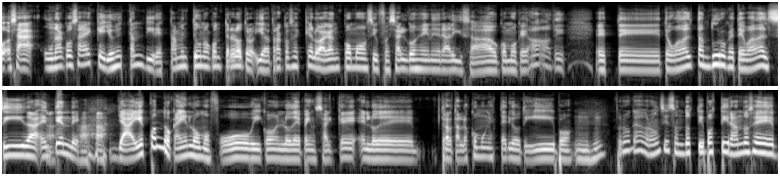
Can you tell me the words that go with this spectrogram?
o, o sea, una cosa es que ellos están directamente uno contra el otro y otra cosa es que lo hagan como si fuese algo generalizado, como que, ah, te, este, te voy a dar tan duro que te va a dar sida, ¿entiendes? Ajá. Ya ahí es cuando cae en lo homofóbico, en lo de pensar que, en lo de tratarlos como un estereotipo. Pero cabrón, si son dos tipos tirándose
